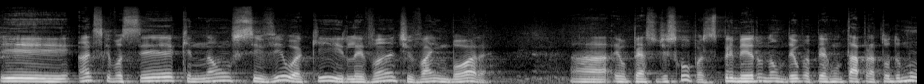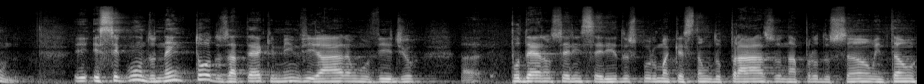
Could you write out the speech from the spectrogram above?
E antes que você que não se viu aqui levante e vá embora, uh, eu peço desculpas. Primeiro, não deu para perguntar para todo mundo. E, e, segundo, nem todos até que me enviaram o vídeo uh, puderam ser inseridos por uma questão do prazo na produção. Então,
